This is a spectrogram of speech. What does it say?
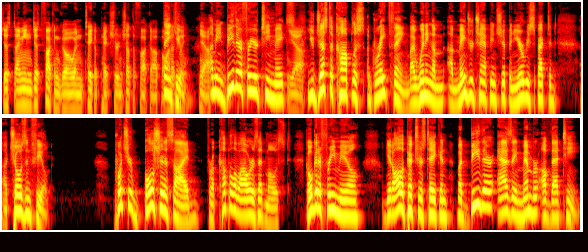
Just, I mean, just fucking go and take a picture and shut the fuck up. Thank honestly. you. Yeah. I mean, be there for your teammates. Yeah. You just accomplished a great thing by winning a, a major championship in your respected uh, chosen field. Put your bullshit aside for a couple of hours at most. Go get a free meal get all the pictures taken, but be there as a member of that team.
